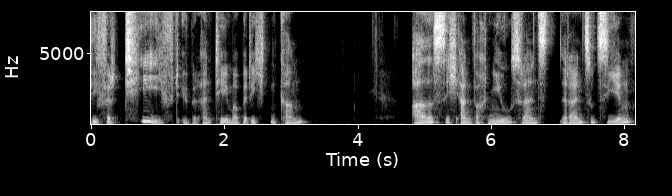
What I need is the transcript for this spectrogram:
die vertieft über ein Thema berichten kann, als sich einfach News rein, reinzuziehen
